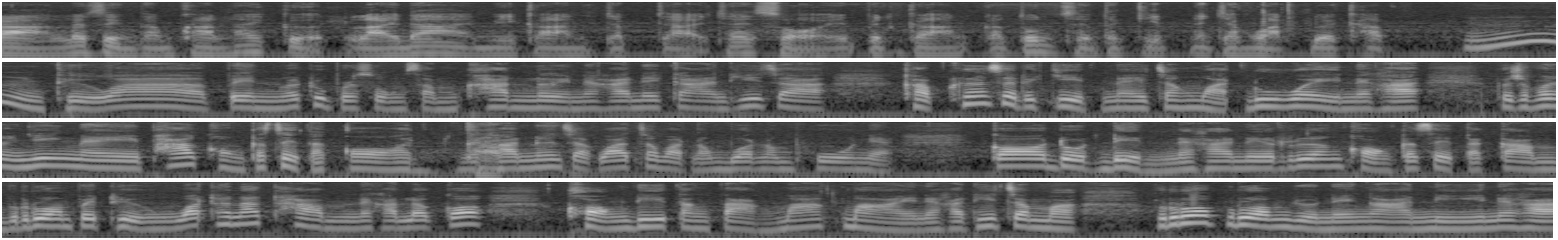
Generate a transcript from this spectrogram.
การ และสิ่งสำคัญให้เกิดรายได้ มีการจับจ่ายใช้สอย เป็นการกระตุ้นเศรษฐกิจในจังหวัดด้วยครับอืม ถือว่าเป็นวัตถุประสงค์สำคัญเลยนะคะ ในการที่จะขับเคลื่อนเศรษฐกิจในจังหวัดด้วยนะคะ โดยเฉพาะอย่างยิ่งในภาคของเกษตรกรนะครัคะบเนื่องจากว่าจังหวัดหนองบัวลำพูเนี่ยก็โดดเด่นนะคะในเรื่องของเกษตรกรรม รวมไปถึงวัฒนธรรมนะคะ แล้วก็ของดีต่างๆ มากมายนะคะ ที่จะมารวบรวมอยู่ในงานนี้นะคะ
